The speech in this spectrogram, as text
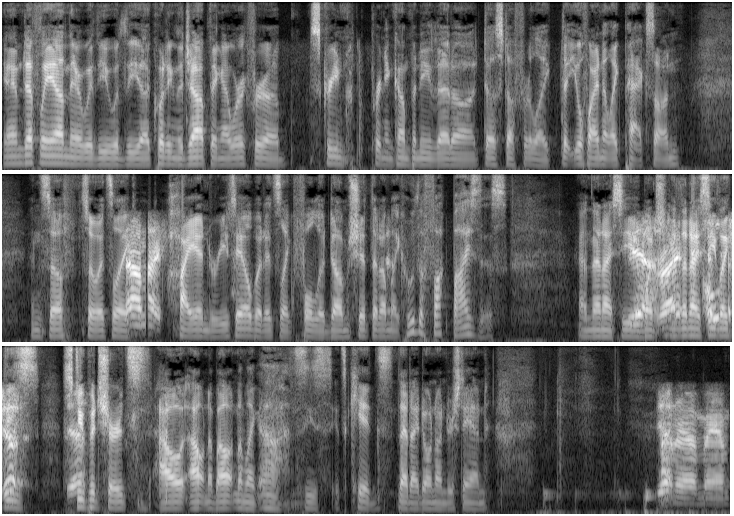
Yeah, I'm definitely on there with you with the uh, quitting the job thing. I work for a screen printing company that uh, does stuff for like that you'll find at like PacSun and stuff. So it's like Oh, nice. high end retail, but it's like full of dumb shit that I'm like, who the fuck buys this? And then I see a bunch, right. and then I see Oh, like yeah. these Yeah. stupid shirts out out and about, and I'm like, ah, it's these it's kids that I don't understand. I know, man.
